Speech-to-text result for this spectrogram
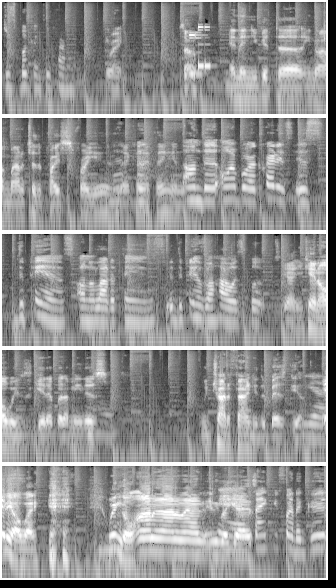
just booking through Carnival. Right. So, and then you get the, you know, I monitor the price for you and that kind of thing. And on the onboard credits is depends on a lot of things. It depends on how it's booked. yeah, you can't always get it, but I mean, there's, Mhm. we try to find you the best deal. Yeah. Anyway, we can go on and on and on. We Anyway, can. guys, Thank you for the good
